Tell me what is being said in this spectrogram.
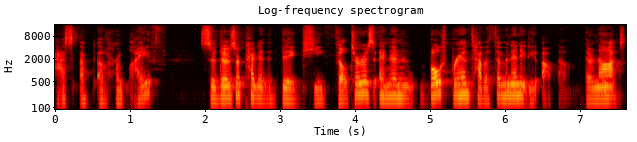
aspect of her life? So those are kind of the big key filters. And then both brands have a femininity about them. They're not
